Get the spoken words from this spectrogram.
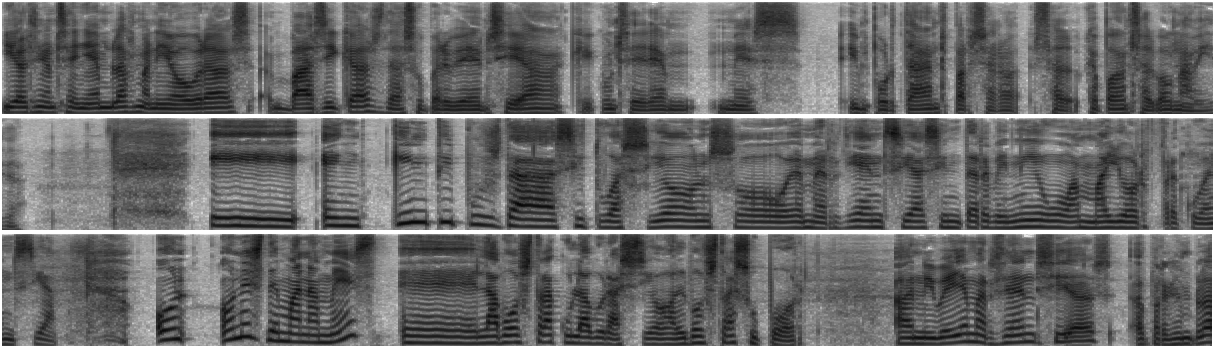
i els ensenyem les maniobres bàsiques de supervivència que considerem més importants per que poden salvar una vida. I en quin tipus de situacions o emergències interveniu amb major freqüència? On, on es demana més eh, la vostra col·laboració, el vostre suport? A nivell emergències, eh, per exemple,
